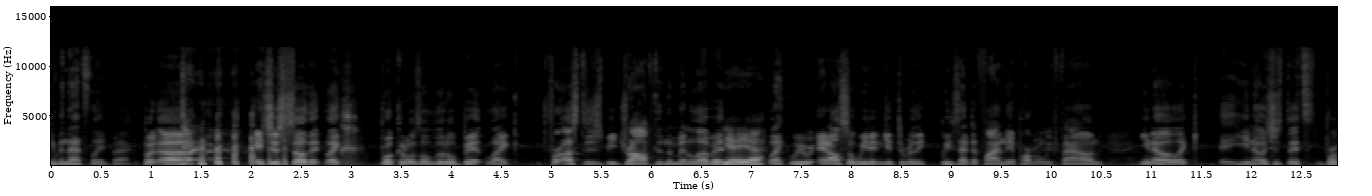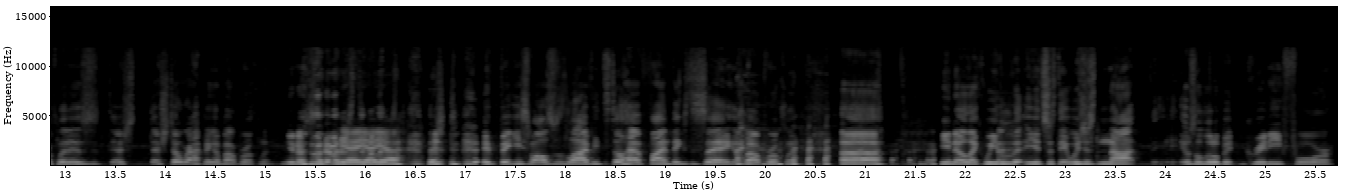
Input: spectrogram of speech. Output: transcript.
even that's laid back. But uh it's just so that like Brooklyn was a little bit like for us to just be dropped in the middle of it. Yeah, yeah. Like we were, and also we didn't get to really. We just had to find the apartment we found. You know, like you know, it's just it's Brooklyn is they're they're still rapping about Brooklyn. You know, Yeah, yeah, still- yeah. There's, if Biggie Smalls was alive, he'd still have fine things to say about Brooklyn. uh, you know, like we, it's just it was just not. it was a little bit gritty for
